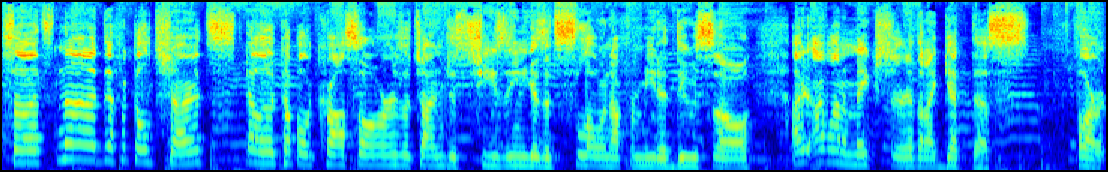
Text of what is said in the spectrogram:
So it's not a difficult chart. It's got a couple of crossovers, which I'm just cheesing because it's slow enough for me to do so. I, I want to make sure that I get this for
